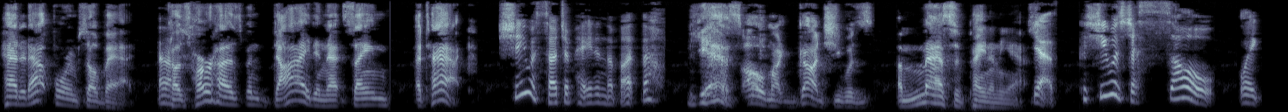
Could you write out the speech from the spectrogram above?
had it out for him so bad because her husband died in that same attack. she was such a pain in the butt, though. Yes. Oh my God. She was a massive pain in the ass. Yes. Because she was just so, like,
